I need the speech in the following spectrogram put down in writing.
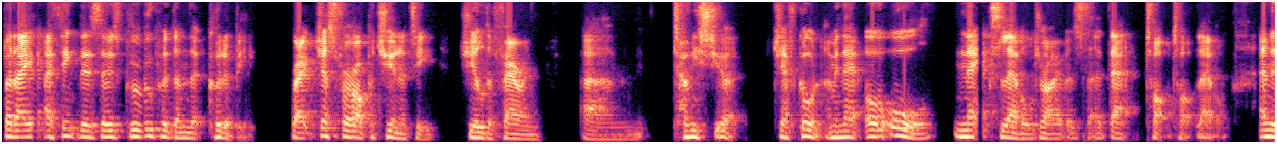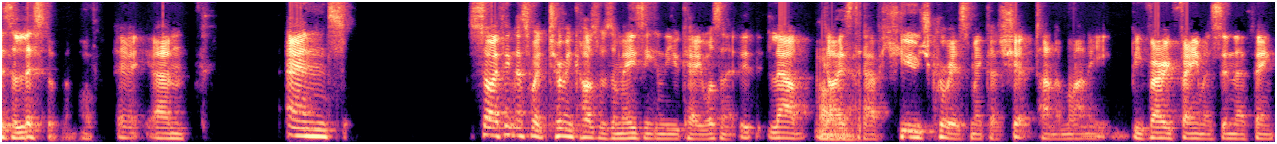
but I, I think there's those group of them that could have been right just for opportunity. Gilles de Ferran, um, Tony Stewart, Jeff Gordon. I mean, they're all, next level drivers at that top top level, and there's a list of them. Of, um, and so I think that's where touring cars was amazing in the UK, wasn't it? It allowed Oh, guys yeah. to have huge careers, make a shit ton of money, be very famous in their thing.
